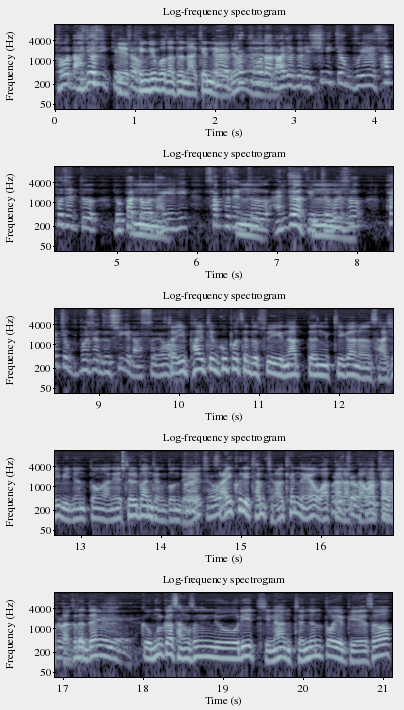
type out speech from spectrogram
더 예, 낮아지겠죠. 평균보다 더 낫겠네요, 네? 평균보다 예. 낮아지는 12.9에 4% 높았던 건 음. 당연히 4% 음. 안 좋았겠죠. 음. 그래서 8.9% 수익이 났어요. 자, 이 8.9% 수익이 났던 기간은 42년 동안의 절반 정도인데 그렇죠. 사이클이 참 정확했네요. 왔다 그렇죠, 갔다 왔다 그렇죠, 갔다. 그렇죠. 그런데 예, 예. 그 물가 상승률이 지난 전년도에 비해서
